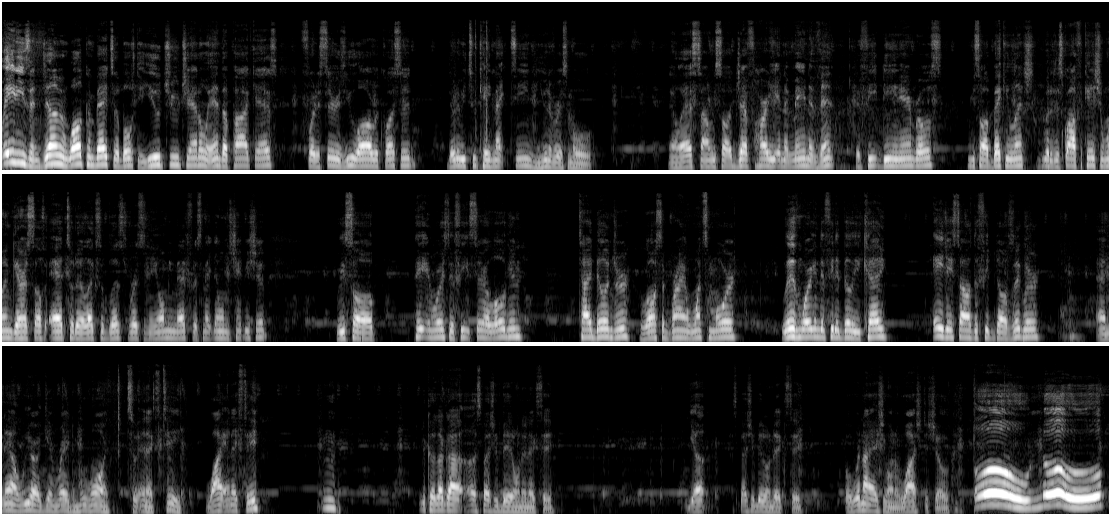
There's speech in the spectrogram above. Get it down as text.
Ladies and gentlemen, welcome back to both the YouTube channel and the podcast for the series you all requested, WWE 2K19 Universe Mode. Now, last time we saw Jeff Hardy in the main event defeat Dean Ambrose. We saw Becky Lynch with a disqualification win get herself added to the Alexa Bliss versus Naomi match for the SmackDown Women's Championship. We saw Peyton Royce defeat Sarah Logan. Tye Dillinger lost to Bryan once more. Liv Morgan defeated Billie Kay. AJ Styles defeated Dolph Ziggler. And now we are getting ready to move on to NXT. Why NXT? Mm, because I got a special bid on NXT. Yep, special bid on NXT. But we're not actually going to watch the show. Oh no!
